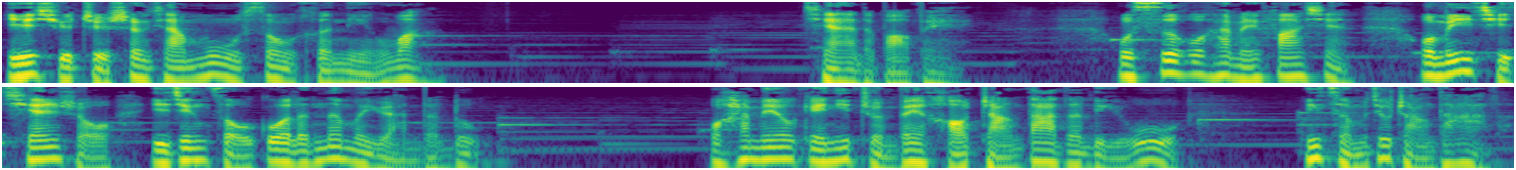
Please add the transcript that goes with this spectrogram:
也许只剩下目送和凝望。亲爱的宝贝。我似乎还没发现，我们一起牵手已经走过了那么远的路。我还没有给你准备好长大的礼物，你怎么就长大了？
